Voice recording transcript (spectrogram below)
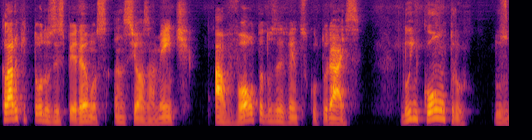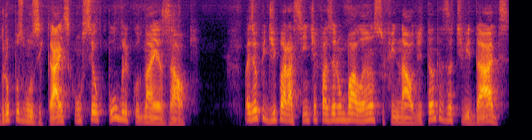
Claro que todos esperamos ansiosamente a volta dos eventos culturais, do encontro dos grupos musicais com seu público na Exalc. Mas eu pedi para a Cíntia fazer um balanço final de tantas atividades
